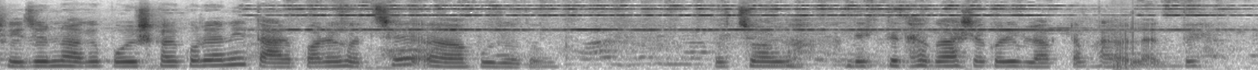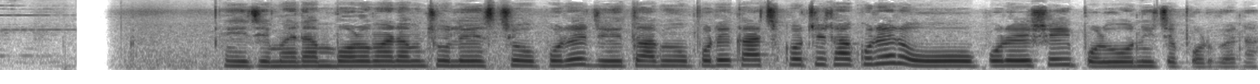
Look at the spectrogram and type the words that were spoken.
সেই জন্য আগে পরিষ্কার করে নিই, তারপরে হচ্ছে পুজো দেবো। তো চলো, দেখতে থাকো, আশা করি ব্লগটা ভালো লাগবে। এই যে ম্যাডাম, বড় ম্যাডাম চলে এসছে ওপরে। যেহেতু আমি ওপরে কাজ করছি ঠাকুরের, ও ওপরে এসেই পড়বে, ও নিচে পড়বে না।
